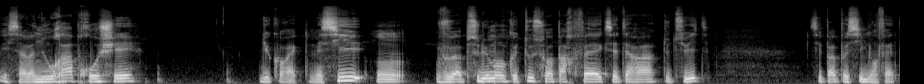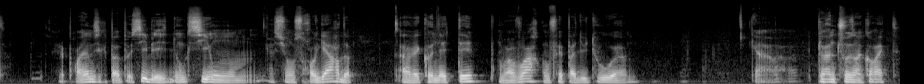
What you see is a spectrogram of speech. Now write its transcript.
et ça va nous rapprocher du correct. Mais si on veut absolument que tout soit parfait, etc., tout de suite, c'est pas possible en fait. le problème, c'est que c'est pas possible. Et donc, si on, si on se regarde avec honnêteté, on va voir qu'on fait pas du tout. Euh, a plein de choses incorrectes.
